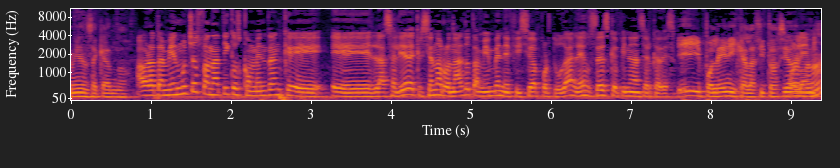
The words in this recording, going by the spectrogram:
terminan sacando. Ahora también muchos fanáticos comentan que eh, la salida de Cristiano Ronaldo también benefició a Portugal, ¿eh? ¿Ustedes qué opinan acerca de eso? Y polémica la situación, ¿no?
